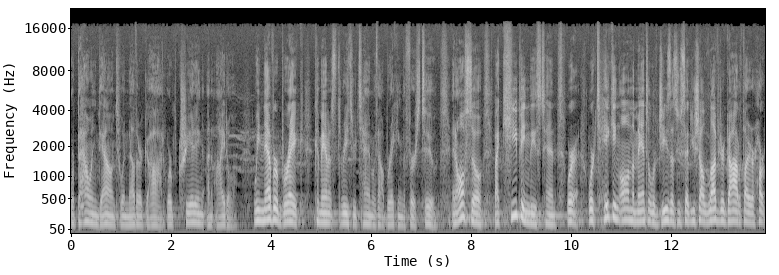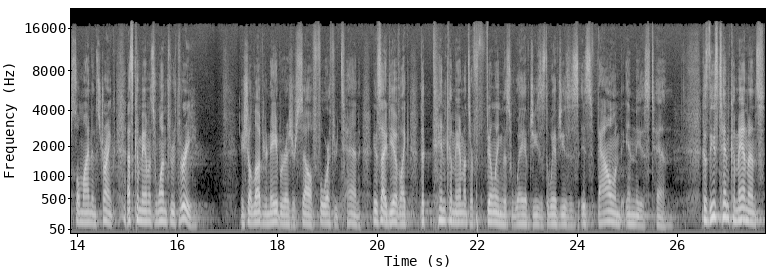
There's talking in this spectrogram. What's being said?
we're bowing down to another God. We're creating an idol. We never break commandments 3 through 10 without breaking the first two. And also, by keeping these 10, we're, we're taking on the mantle of Jesus, who said, You shall love your God with all your heart, soul, mind, and strength. That's commandments 1 through 3. You shall love your neighbor as yourself, 4 through 10. This idea of like the 10 commandments are filling this way of Jesus. The way of Jesus is found in these 10. Because these Ten Commandments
